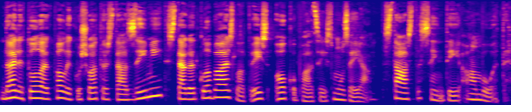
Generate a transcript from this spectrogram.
Daļa tolaik palikušo atrastās zīmītes tagad glabājas Latvijas okupācijas muzejā, stāsta Sintīja Ambote.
